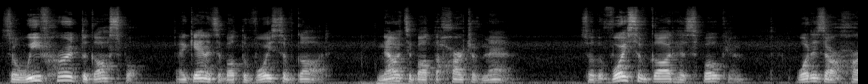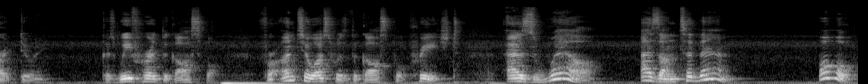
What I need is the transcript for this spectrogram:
So we've heard the gospel. Again, it's about the voice of God. Now it's about the heart of man. So the voice of God has spoken. What is our heart doing? Because we've heard the gospel. For unto us was the gospel preached, as well as unto them. Oh,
